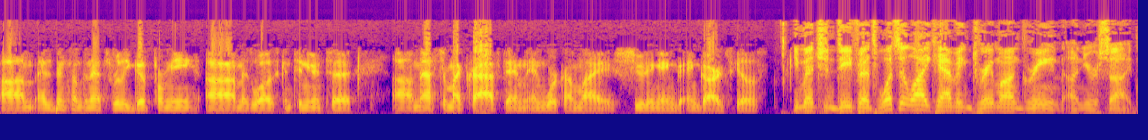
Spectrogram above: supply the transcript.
um, has been something that's really good for me, um, as well as continuing to uh, master my craft and, and work on my shooting and, and guard skills. You mentioned defense. What's it like having Draymond Green on your side?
